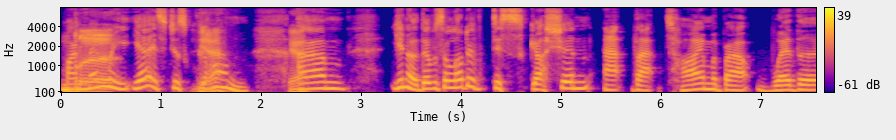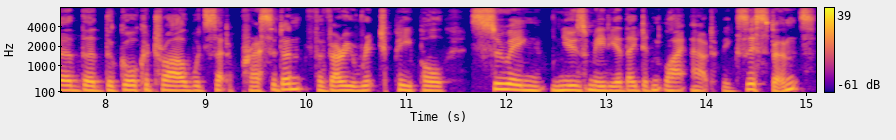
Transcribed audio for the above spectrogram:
my blur. memory. Yeah, it's just gone. Yeah. Yeah. Um, you know, there was a lot of discussion at that time about whether the, the Gawker trial would set a precedent for very rich people suing news media they didn't like out of existence.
